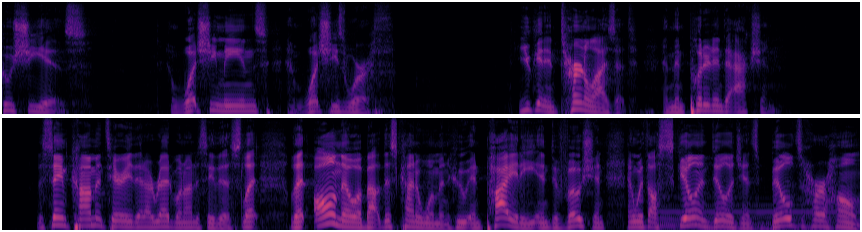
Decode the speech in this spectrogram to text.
who she is and what she means and what she's worth. You can internalize it and then put it into action. The same commentary that I read went on to say this let, let all know about this kind of woman who, in piety and devotion and with all skill and diligence, builds her home.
